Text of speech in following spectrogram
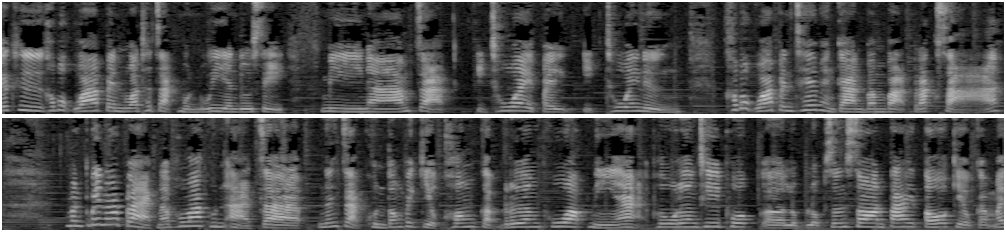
ก็คือเขาบอกว่าเป็นวัฏจักรหมุนเวียนดูสิ มีน้ำจากอีกถ้วยไปอีกถ้วยหนึ่ง เขาบอกว่าเป็นเทพแห่งการบำบัดรักษา มันก็ไม่น่าแปลกนะ เพราะว่าคุณอาจจะเนื่องจากคุณต้องไปเกี่ยวข้องกับเรื่องพวกนี้พวกเรื่องที่พวกหลบหลบซ่อนๆ ใต้โต๊ะเกี่ยวกับไม่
